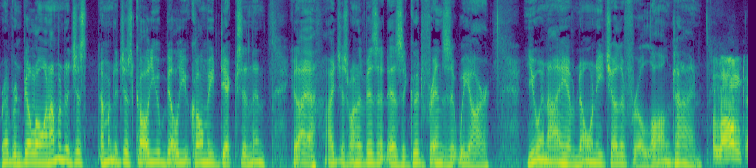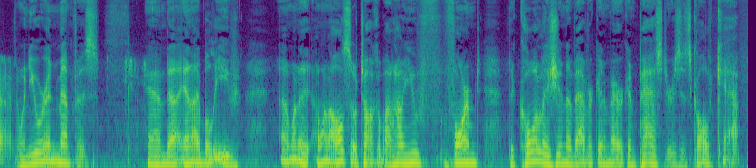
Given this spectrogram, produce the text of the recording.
Reverend Bill Owen. I'm gonna just I'm gonna just call you Bill. You call me Dick, and then cause I I just want to visit as the good friends that we are. You and I have known each other for a long time. A long time. when you were in Memphis, and uh, and I believe I want to I want to also talk about how you f- formed the Coalition of African American Pastors. It's called CAP,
